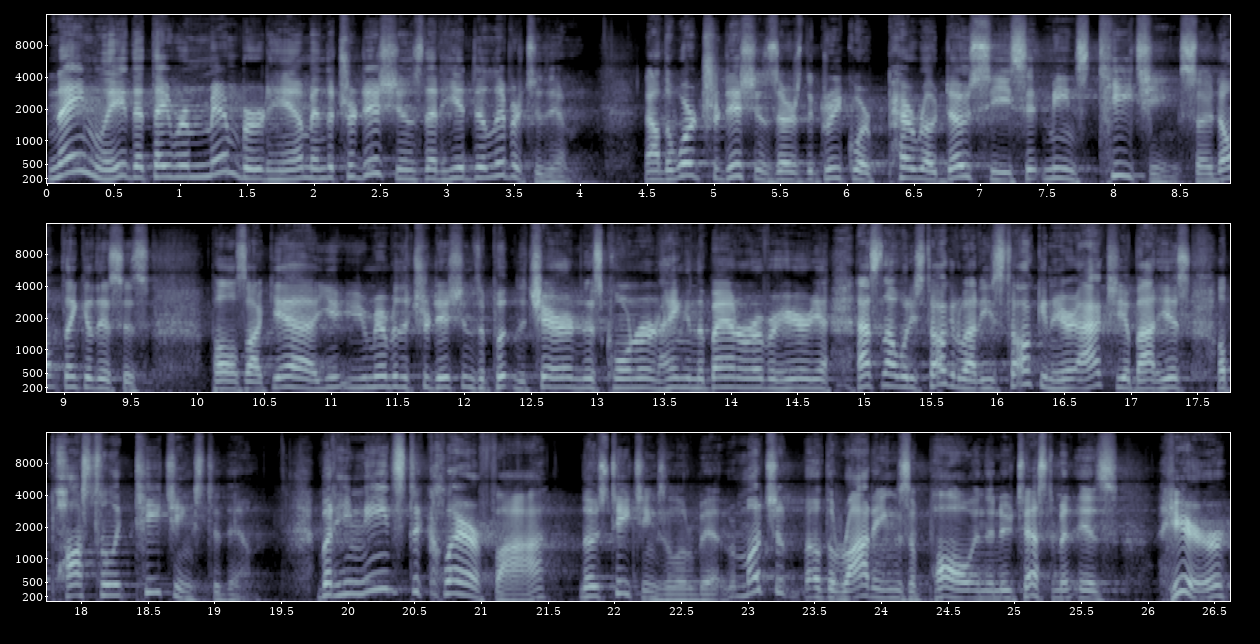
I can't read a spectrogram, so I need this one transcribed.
namely that they remembered him and the traditions that he had delivered to them. Now, the word traditions, there's the Greek word paradosis. It means teaching. So don't think of this as Paul's like, yeah, you, you remember the traditions of putting the chair in this corner and hanging the banner over here? Yeah, that's not what he's talking about. He's talking here actually about his apostolic teachings to them. But he needs to clarify those teachings a little bit. Much of, of the writings of Paul in the New Testament is here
